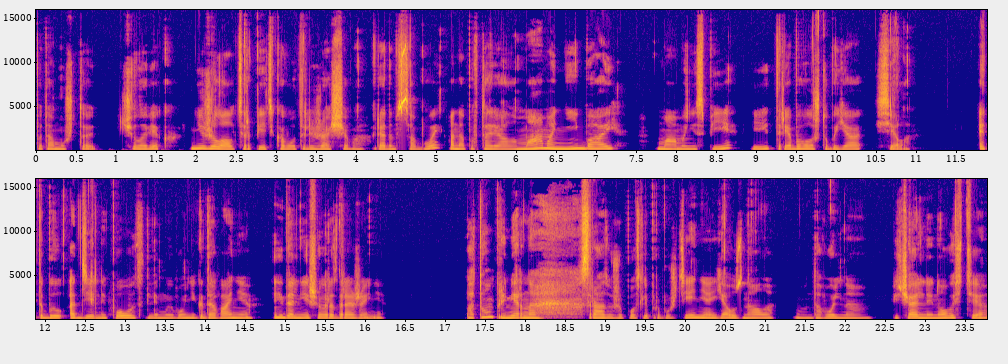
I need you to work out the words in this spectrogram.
потому что человек не желал терпеть кого-то лежащего рядом с собой. Она повторяла «Мама, не бай! Мама, не спи!» и требовала, чтобы я села. Это был отдельный повод для моего негодования и дальнейшего раздражения. Потом, примерно сразу же после пробуждения, я узнала довольно печальные новости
